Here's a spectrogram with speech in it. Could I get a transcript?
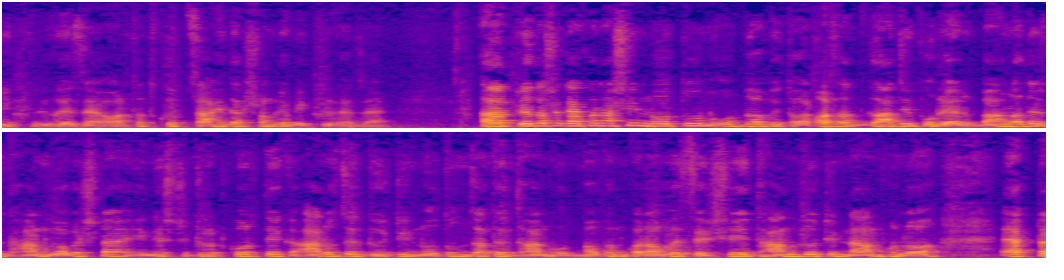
বিক্রি হয়ে যায়, অর্থাৎ খুব চাহিদার সঙ্গে বিক্রি হয়ে যায়। প্রিয় দর্শক, এখন আসি নতুন উদ্ভাবিত, অর্থাৎ গাজীপুরের বাংলাদেশ ধান গবেষণা ইনস্টিটিউট কর্তৃক আরও যে দুইটি নতুন জাতের ধান উদ্ভাবন করা হয়েছে, সেই ধান দুটির নাম হলো একটা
